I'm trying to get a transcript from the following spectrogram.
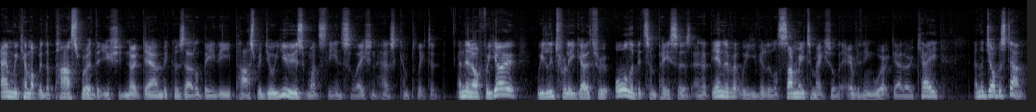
And we come up with a password that you should note down because that'll be the password you'll use once the installation has completed. And then off we go. We literally go through all the bits and pieces, and at the end of it, we give you a little summary to make sure that everything worked out okay, and the job is done.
